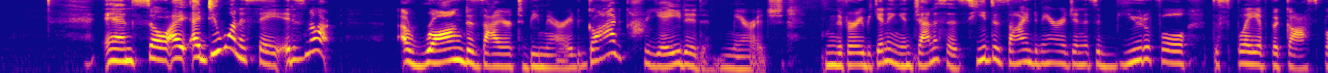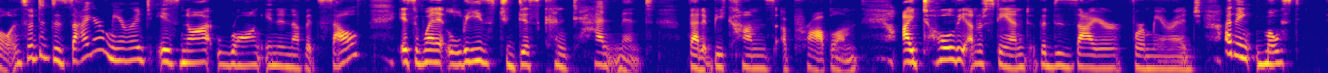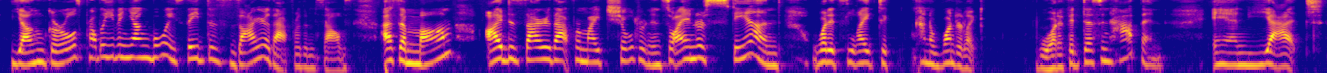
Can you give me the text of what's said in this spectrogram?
And so I, I do want to say it is not a wrong desire to be married. God created marriage from the very beginning in Genesis. He designed marriage and it's a beautiful display of the gospel. And so to desire marriage is not wrong in and of itself. It's when it leads to discontentment that it becomes a problem. I totally understand the desire for marriage. I think most young girls, probably even young boys, they desire that for themselves. As a mom, I desire that for my children. And so I understand what it's like to kind of wonder, like, what if it doesn't happen? And yet,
